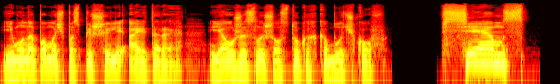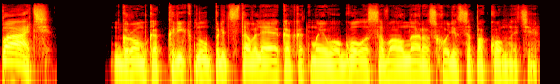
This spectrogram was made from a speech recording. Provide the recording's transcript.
Ему на помощь поспешили Айтере. Я уже слышал стук их каблучков. «Всем спать!» Громко крикнул, представляя, как от моего голоса волна расходится по комнате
